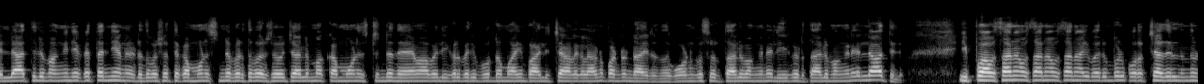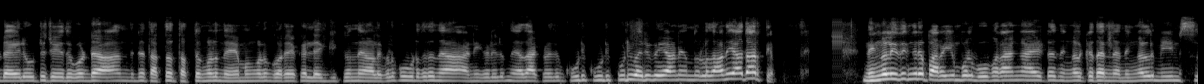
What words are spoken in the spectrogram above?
എല്ലാത്തിലും അങ്ങനെയൊക്കെ തന്നെയാണ്. ഇടതുപക്ഷത്തെ കമ്മ്യൂണിസ്റ്റിന്റെ പുറത്ത് പരിശോധിച്ചാലും ആ കമ്മ്യൂണിസ്റ്റിന്റെ നിയമാവലികൾ പരിപൂർണമായും പാലിച്ച ആളുകളാണ് പണ്ടുണ്ടായിരുന്നത്. കോൺഗ്രസ് എടുത്താലും അങ്ങനെ ലീഗ് എടുത്താലും അങ്ങനെ എല്ലാത്തിലും. ഇപ്പോൾ അവസാനം അവസാനം അവസാനമായി വരുമ്പോൾ കുറച്ച് അതിൽ നിന്ന് ഡയലൂട്ട് ചെയ്തുകൊണ്ട് ആ അതിന്റെ തത്വ തത്വങ്ങളും നിയമങ്ങളും കുറേയൊക്കെ ലംഘിക്കുന്ന ആളുകൾ കൂടുതൽ അണികളിലും നേതാക്കളിലും കൂടി കൂടി കൂടി വരികയാണ് എന്നുള്ളതാണ് യാഥാർത്ഥ്യം. നിങ്ങൾ ഇതിങ്ങനെ പറയുമ്പോൾ ബൂമറാങ് ആയിട്ട് നിങ്ങൾക്ക് തന്നെ നിങ്ങൾ മീൻസ്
